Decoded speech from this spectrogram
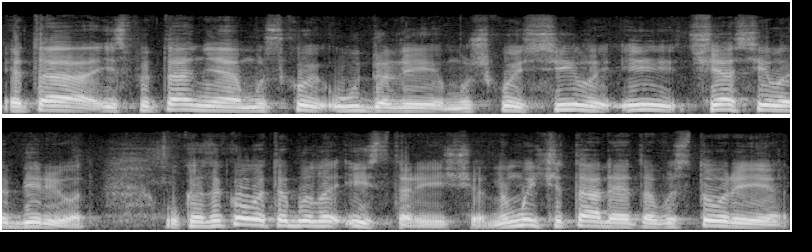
это испытание мужской удали, мужской силы и чья сила берет. У казаков это было история еще, но мы читали это в истории,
